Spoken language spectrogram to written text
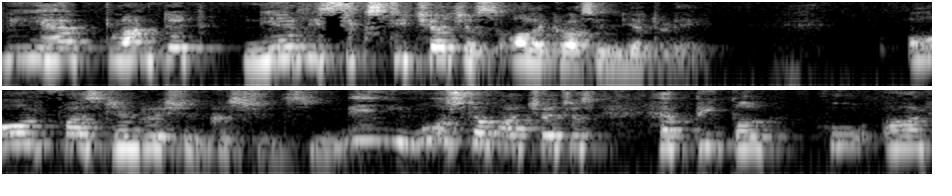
We have planted nearly 60 churches all across India today. All first generation Christians. Many, most of our churches have people who are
